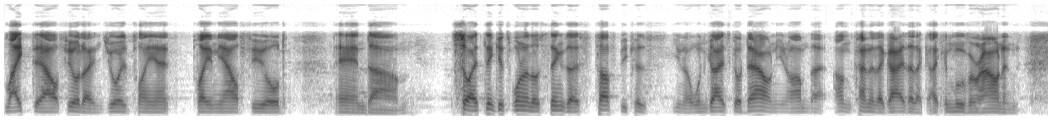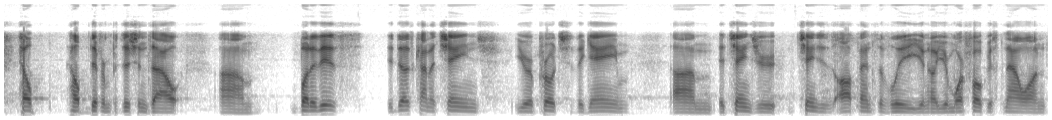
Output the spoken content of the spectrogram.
liked the outfield. I enjoyed playing playing the outfield, and um, so I think it's one of those things that's tough because you know when guys go down, you know I'm that I'm kind of the guy that I, I can move around and help help different positions out. Um, but it is it does kind of change your approach to the game. Um, it change your changes offensively. You know you're more focused now on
